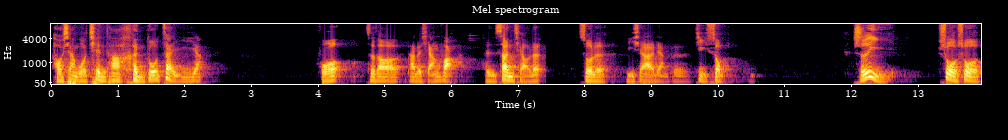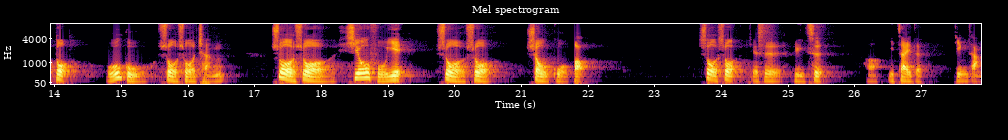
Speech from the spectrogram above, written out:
好像我欠他很多债一样。佛知道他的想法，很善巧的。说了以下两个寄颂：时以烁烁堕，五谷烁烁成，烁烁修福业，烁烁受果报。烁烁就是屡次啊，一再的、经常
